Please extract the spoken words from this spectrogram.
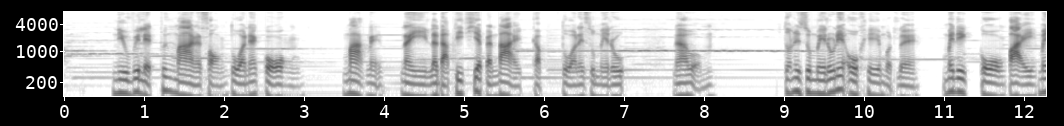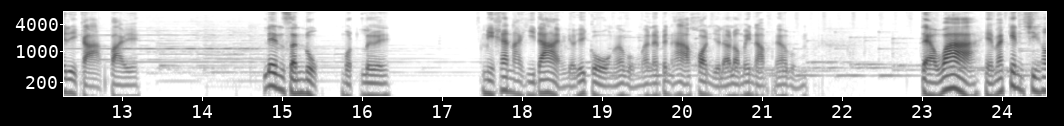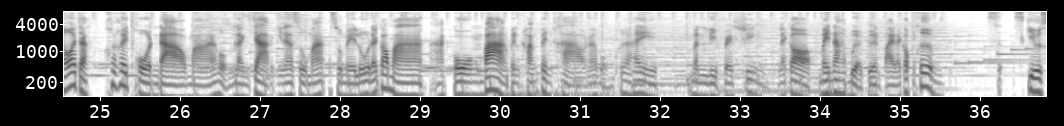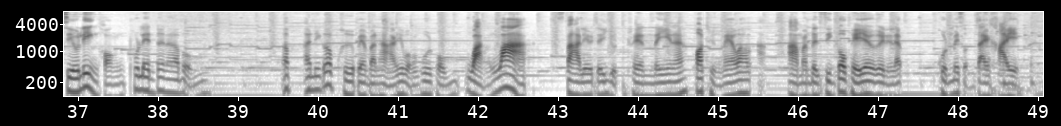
นิววิลเลตเพิ่งมาเนี่ยสองตัวเนี่ยโกงมากในในระดับที่เทียบกันได้กับตัวในซูเมรุนะครับผม ตัวในซูเมรุเนี่ยโอเคหมดเลย ไม่ได้โกงไปไม่ได้กากไป เล่นสนุกหมดเลย มีแค่นาฮิด้าอย่างเดียวที่โกงนะครับผมอันนั้นเป็นอาคอนอยู่แล้วเราไม่นับนะครับผม แต่ว่าเห็นไหมเกนชินเขาก็จะค่อยๆ โทนดาวมานะครับผมหลังจากอินาซูมะซูเมรุแล้วก็มาอาโกงบ้างเป็นครั้งเป็นคราวนะครับผมเพื่อให้มัน refreshing และก็ไม่น่าเบื่อเกินไปแล้วก็เพิ่มสกิลซีลลิงของผู้เล่นด้วยนะครับผม อันนี้ก็คือเป็นปัญหาที่ผมพูดผมหวังว่า Star r a i l จะหยุดเทรนนี้นะ เพราะถึงแม้ว่า อะอ่ามันเป็นซิงเกิลเพลเยอร์เลยเนี่ยแล้ว คุณไม่สนใจใคร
